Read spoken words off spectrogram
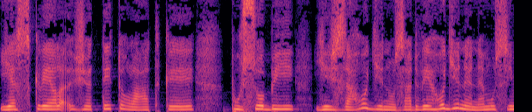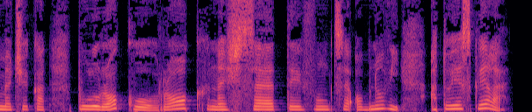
je skvělé, že tyto látky působí již za hodinu, za dvě hodiny. Nemusíme čekat půl roku, rok, než se ty funkce obnoví. A to je skvělé.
